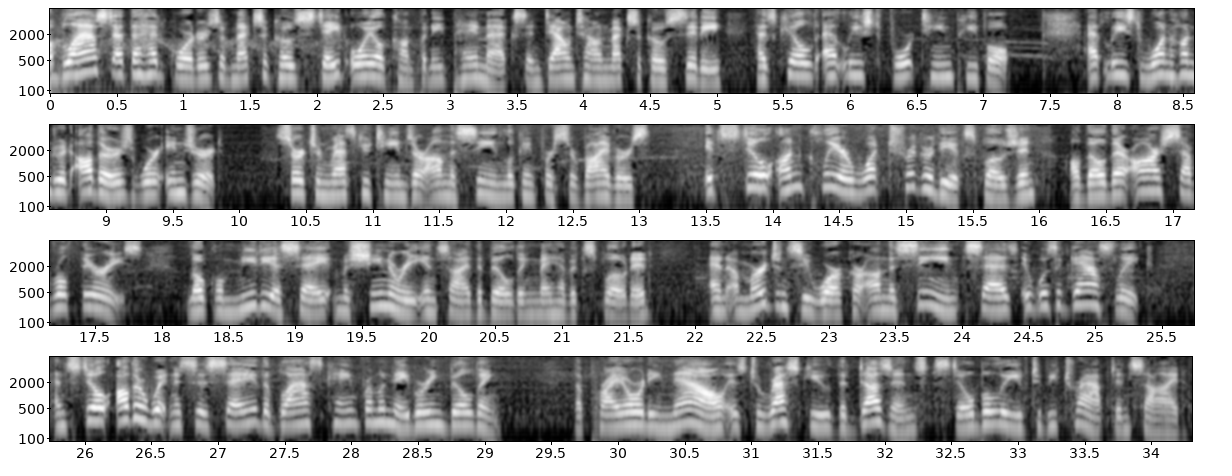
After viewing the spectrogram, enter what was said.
A blast at the headquarters of Mexico's state oil company Pemex in downtown Mexico City has killed at least 14 people. At least 100 others were injured. Search and rescue teams are on the scene looking for survivors. It's still unclear what triggered the explosion, although there are several theories. Local media say machinery inside the building may have exploded. An emergency worker on the scene says it was a gas leak. And still other witnesses say the blast came from a neighboring building. The priority now is to rescue the dozens still believed to be trapped inside.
